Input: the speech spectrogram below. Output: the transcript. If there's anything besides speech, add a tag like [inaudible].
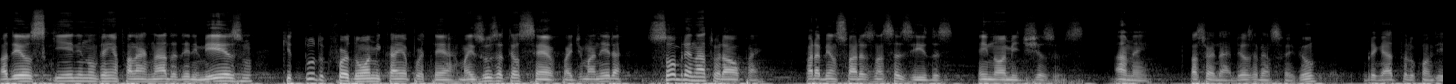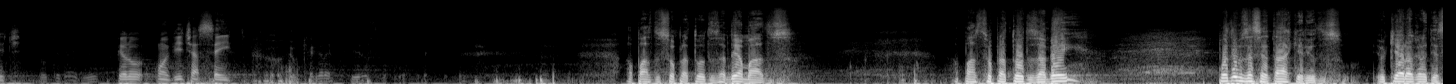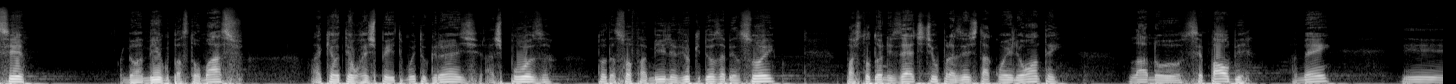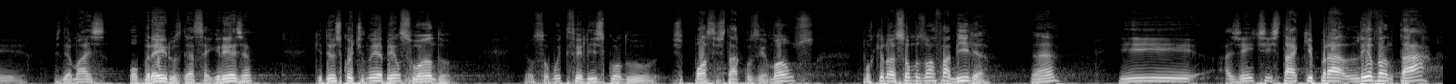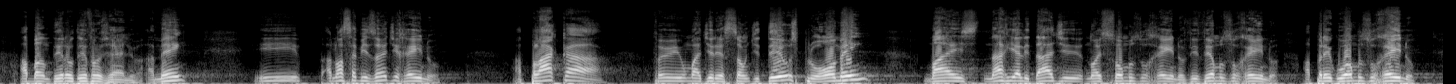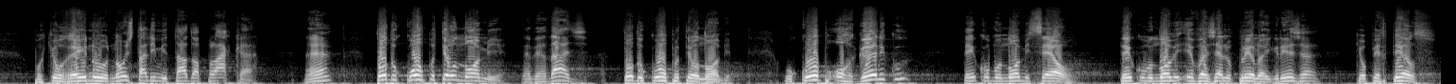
ó Deus, que ele não venha falar nada dele mesmo, que tudo que for do homem caia por terra, mas usa teu servo, Pai, de maneira sobrenatural, Pai, para abençoar as nossas vidas, em nome de Jesus. Amém. Pastor Dário, Deus abençoe, viu? Obrigado pelo convite pelo convite aceito. [laughs] Eu que agradeço. A paz do Senhor para todos, amém, amados? A paz do Senhor para todos, amém? Podemos assentar, queridos. Eu quero agradecer meu amigo pastor Márcio, a quem eu tenho um respeito muito grande, a esposa, toda a sua família, viu? Que Deus abençoe. Pastor Donizete, tive o prazer de estar com ele ontem, lá no Cepalbe, amém? E os demais obreiros dessa igreja. Que Deus continue abençoando. Eu sou muito feliz quando posso estar com os irmãos, porque nós somos uma família, né? E a gente está aqui para levantar a bandeira do Evangelho. Amém? E a nossa visão é de reino. A placa foi uma direção de Deus para o homem, mas na realidade nós somos o reino, vivemos o reino, apregoamos o reino porque o reino não está limitado à placa, né? Todo corpo tem um nome, não é verdade? Todo corpo tem um nome. O corpo orgânico tem como nome céu, tem como nome evangelho pleno, a igreja que eu pertenço.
